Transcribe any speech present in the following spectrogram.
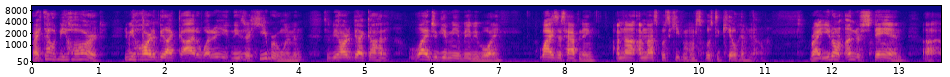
right? That would be hard. It'd be hard to be like God. What are you? These are Hebrew women, so it'd be hard to be like God. Why did you give me a baby boy? Why is this happening? I'm not. I'm not supposed to keep him. I'm supposed to kill him now, right? You don't understand uh,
